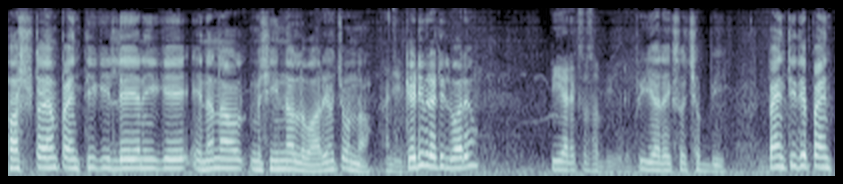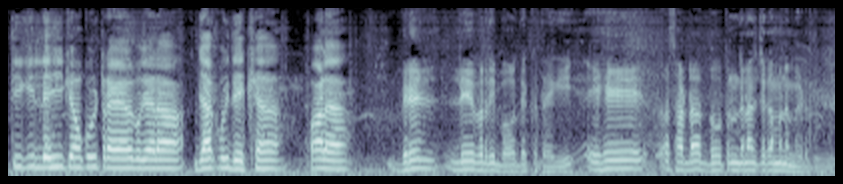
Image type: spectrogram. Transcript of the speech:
ਫਸਟ ਟਾਈਮ 35 ਕਿੱਲੇ ਯਾਨੀ ਕਿ ਇਹਨਾਂ ਨਾਲ ਮਸ਼ੀਨ ਨਾਲ ਲਵਾ ਰਹੇ ਹੋ ਝੋਨਾ। ਹਾਂਜੀ। ਕਿਹੜੀ ਵੈਰਾਈਟੀ ਲਵਾ ਰਹੇ ਹੋ? ਪੀਆਰ 126 ਵੀਰੇ। ਪੀਆਰ 126 35 ਤੇ 35 ਕਿੱਲੇ ਹੀ ਕਿਉਂ ਕੋਈ ਟ੍ਰਾਇਲ ਵਗੈਰਾ ਜਾਂ ਕੋਈ ਦੇਖਿਆ ਭਾਲਿਆ ਵੀਰੇ ਲੇਬਰ ਦੀ ਬਹੁਤ ਦਿੱਕਤ ਹੈਗੀ। ਇਹ ਸਾਡਾ ਦੋ ਤਿੰਨ ਦਿਨਾਂ ਚ ਕੰਮ ਨਿਬੇੜ ਦੂ ਜੀ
